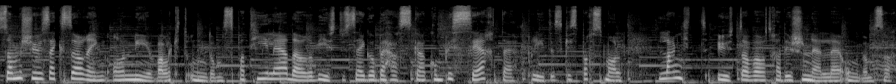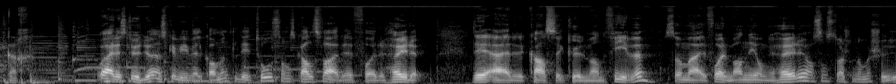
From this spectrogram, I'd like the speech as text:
Som 26-åring og nyvalgt ungdomspartileder viste hun seg å beherske kompliserte politiske spørsmål langt utover tradisjonelle ungdomssaker. Og her i studio ønsker vi velkommen til de to som skal svare for Høyre. Det er Kasi Kullmann Five, som er formann i Unge Høyre, og som står som nummer sju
